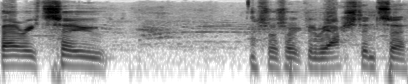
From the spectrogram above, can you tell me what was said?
Bury 2. I suppose it's going to be Ashton to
